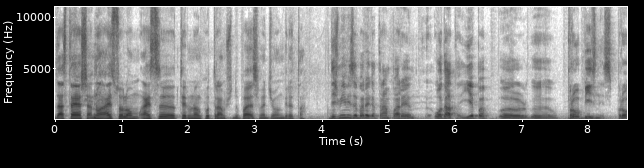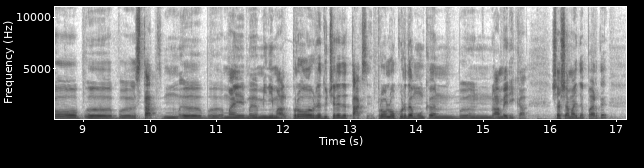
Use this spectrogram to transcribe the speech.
Dar stai așa, nu, hai să o luăm, hai să terminăm cu Trump și după aia să mergem în Greta. Deci mie mi se pare că Trump are, odată, e pe uh, uh, pro-business, pro-stat uh, uh, mai uh, minimal, pro-reducere de taxe, pro-locuri de muncă în, în America și așa mai departe, uh,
